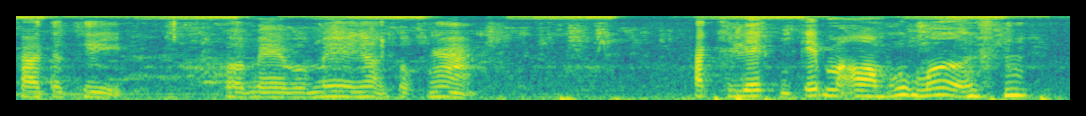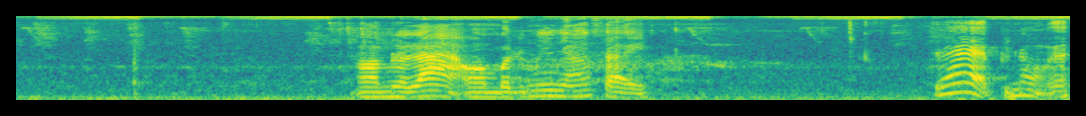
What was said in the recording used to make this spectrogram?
ข้าวตะกี้พ่อแม่บ่แม่เนาะตกงานผักขี้เล็กเก็บมาออมผู้มือออมละล่าออมบไดมีหยังใส่แซ่บพี่น้องเอ้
